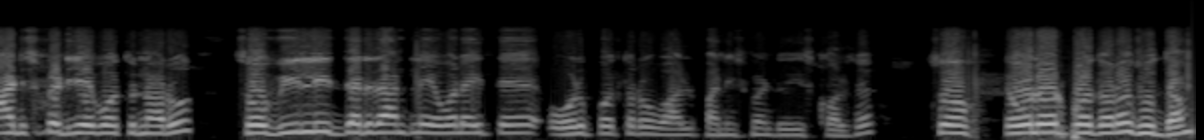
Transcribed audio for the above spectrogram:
పార్టిసిపేట్ చేయబోతున్నారు. సో వీళ్ళు ఇద్దరు దాంట్లో ఎవరైతే ఓడిపోతారో వాళ్ళు పనిష్మెంట్ తీసుకోవాలి సార్. సో ఎవరు ఓడిపోతారో చూద్దాం.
